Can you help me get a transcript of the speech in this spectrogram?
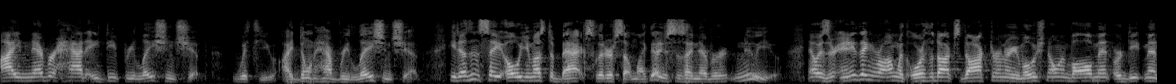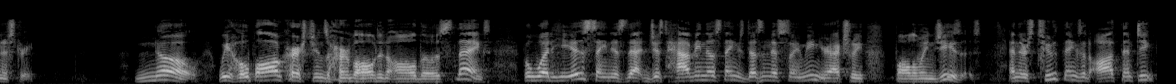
I never had a deep relationship with you. I don't have relationship. He doesn't say, oh, you must have backslid or something like that. He just says, I never knew you. Now, is there anything wrong with orthodox doctrine or emotional involvement or deep ministry? No. We hope all Christians are involved in all those things. But what he is saying is that just having those things doesn't necessarily mean you're actually following Jesus. And there's two things that authentic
